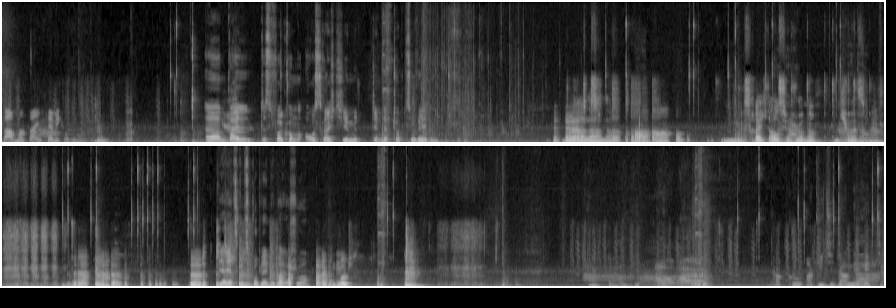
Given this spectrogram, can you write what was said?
Warum hast du eigentlich kein Mikrofon? Ähm, weil das vollkommen ausreicht, hier mit dem Laptop zu reden. La la la. Es reicht aus, Joshua, ne? Ich weiß. Ja, jetzt gibt's Probleme bei Joshua. Falkenmut. Akichita mehecha.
